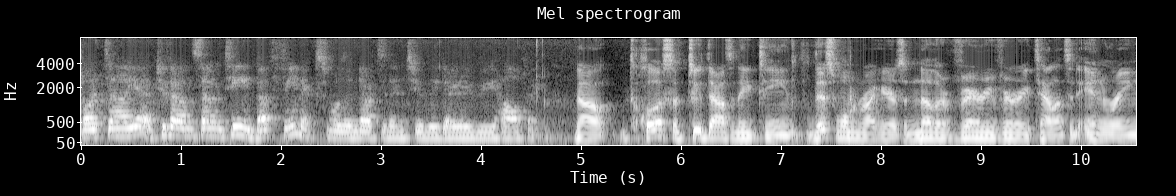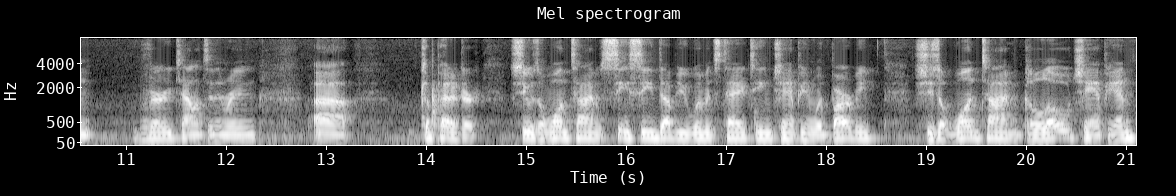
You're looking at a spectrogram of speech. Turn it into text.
But uh, yeah, 2017, Beth Phoenix was inducted into the WWE Hall of Fame. Now, close to 2018, this woman right here is another very, very talented in ring, very talented in ring uh, competitor. She was a one time CCW Women's Tag Team Champion with Barbie. She's a one time Glow Champion,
